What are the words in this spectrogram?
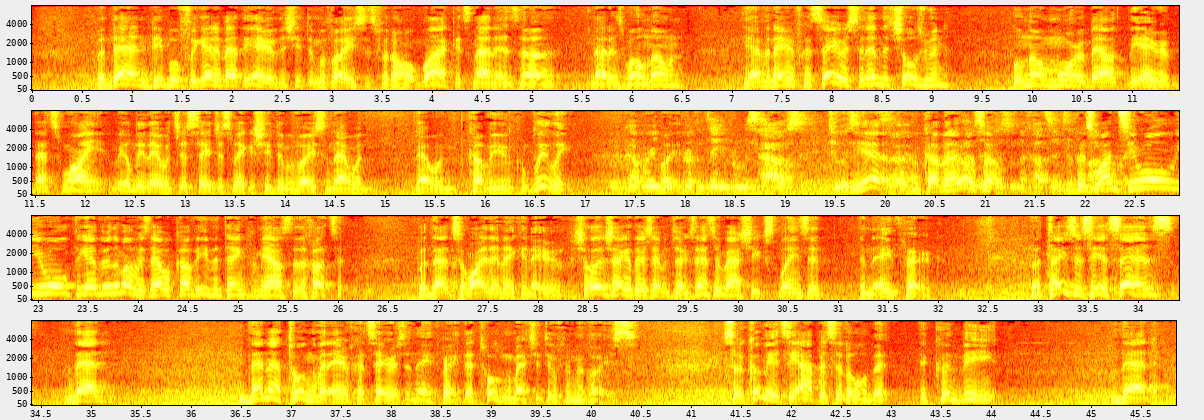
But then people forget about the Erev. The Shita Mavais is for the whole block. It's not as uh, not as well known. You have an Erev Chaseir, so then the children will know more about the Erev. That's why, really, they would just say, just make a Shita Mavais, and that would that would cover you completely. We're covering the person taking from his house to his yeah, we'll cover that also. Because once you're all you're all together in the Mavis, that will cover even taking from your house to the Chatzir. But that, so why they make an Erev? That's what Rashi explains it in the eighth parak. But Taisus here says that they're not talking about Erev Chatzeris in the eighth parak. They're talking about Shitufim Mavais. So it could be it's the opposite a little bit. It could be that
